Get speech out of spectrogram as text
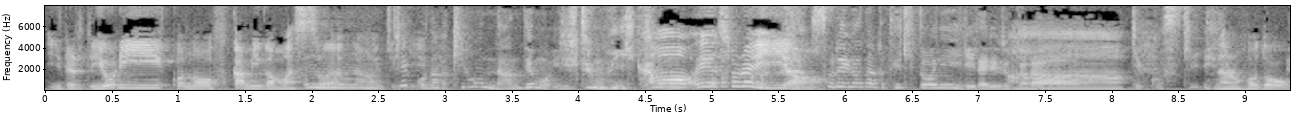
入れるとよりこの深みが増しそうやねうん味に。結構なんか基本何でも入れてもいいかも。あーえーそれいいやん。それがなんか適当に入れられるから結構好き。なるほど。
